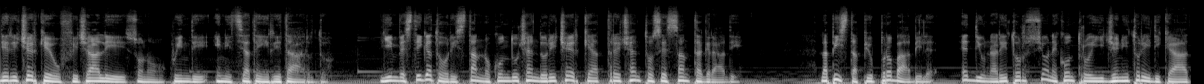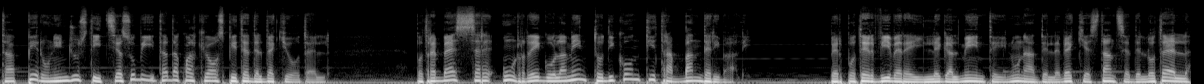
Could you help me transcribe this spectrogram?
Le ricerche ufficiali sono quindi iniziate in ritardo. Gli investigatori stanno conducendo ricerche a 360 gradi. La pista più probabile è di una ritorsione contro i genitori di Kata per un'ingiustizia subita da qualche ospite del vecchio hotel. Potrebbe essere un regolamento di conti tra bande rivali. Per poter vivere illegalmente in una delle vecchie stanze dell'hotel,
